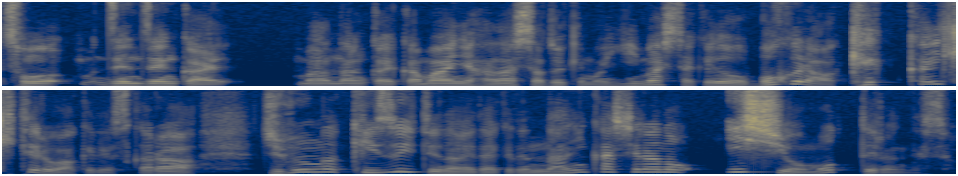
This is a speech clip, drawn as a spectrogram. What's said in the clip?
その前々回まあ何回か前に話した時も言いましたけど僕らは結果生きてるわけですから自分が気づいてないだけで何かしらの意思を持ってるんですよ。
